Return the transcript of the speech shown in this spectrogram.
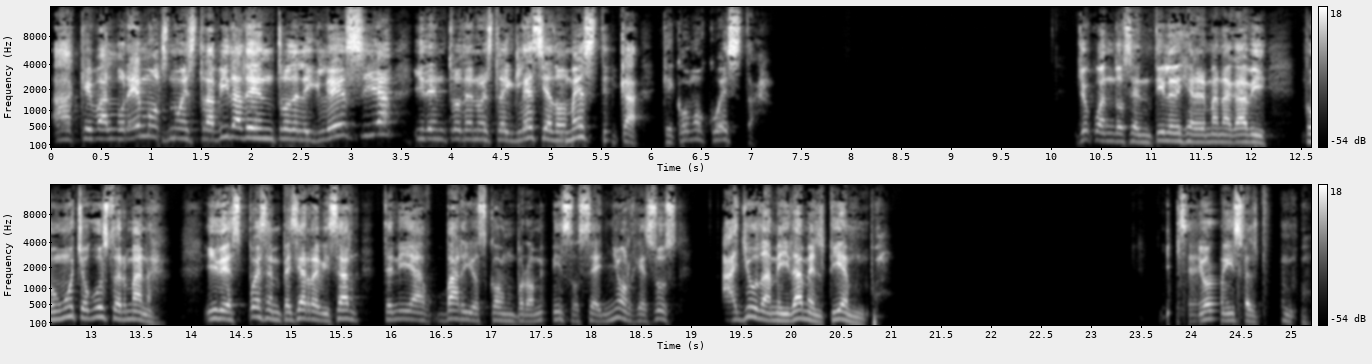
a que valoremos nuestra vida dentro de la iglesia y dentro de nuestra iglesia doméstica, que cómo cuesta. Yo cuando sentí le dije a la hermana Gaby, con mucho gusto hermana. Y después empecé a revisar, tenía varios compromisos. Señor Jesús, ayúdame y dame el tiempo. Y el Señor me hizo el tiempo.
